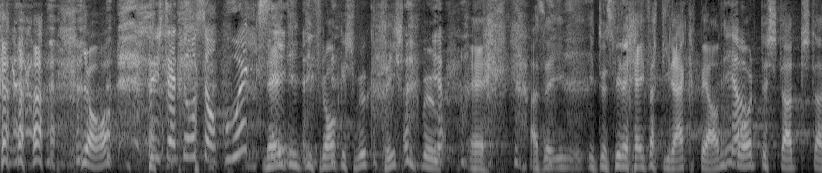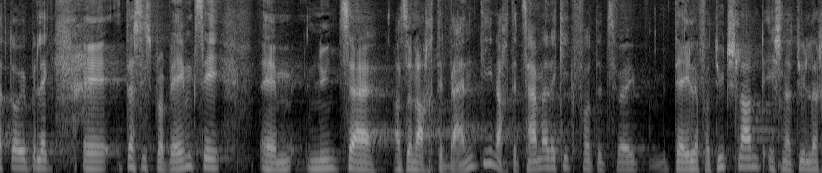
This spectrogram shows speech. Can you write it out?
ja. bist du so gut gewesen? Nein, die, die Frage ist wirklich richtig, weil, ja. äh, also ich, ich tue es vielleicht einfach direkt beantworten, ja. statt, statt da überlegen. Äh, das ist das Problem gewesen, ähm, 19, also nach der Wende, nach der Zusammenlegung von den zwei Teilen von Deutschland, ist natürlich,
